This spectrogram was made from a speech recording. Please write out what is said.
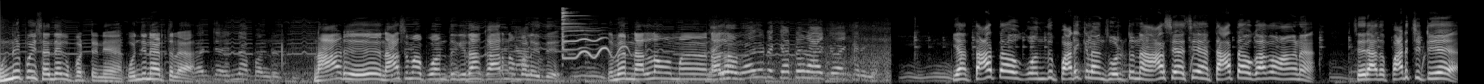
உன்னை போய் சந்தேகப்பட்டேனே கொஞ்ச நேரத்தில். என்ன பண்ணுறது நாடு நாசமாக போனதுக்கு இதான் காரணம் போல இது. இந்த மாதிரி நல்ல ம். என் தாத்தாவுக்கு வந்து படைக்கலான்னு சொல்லிட்டு நான் ஆசை ஆசையாக என் தாத்தாவுக்காக வாங்கினேன். சரி அதை படிச்சுட்டு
